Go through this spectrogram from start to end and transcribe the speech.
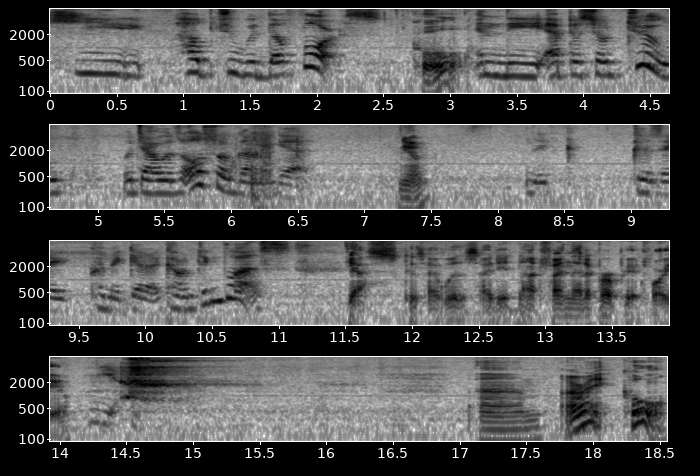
he helped you with the Force. cool. in the episode two, which I was also gonna get. Yeah. Because I couldn't get Accounting Plus. Yes, cuz I was I did not find that appropriate for you. Yeah. Um, all right, cool.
